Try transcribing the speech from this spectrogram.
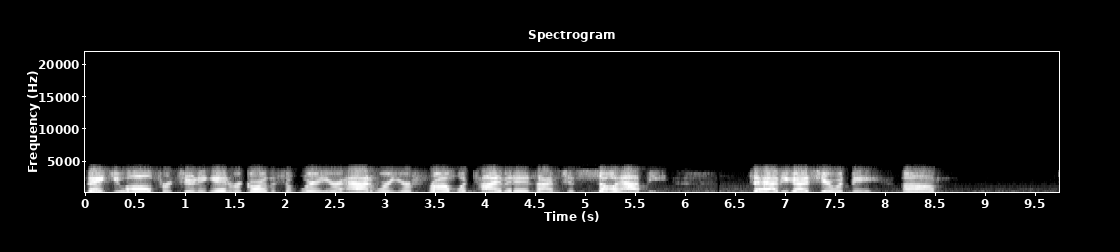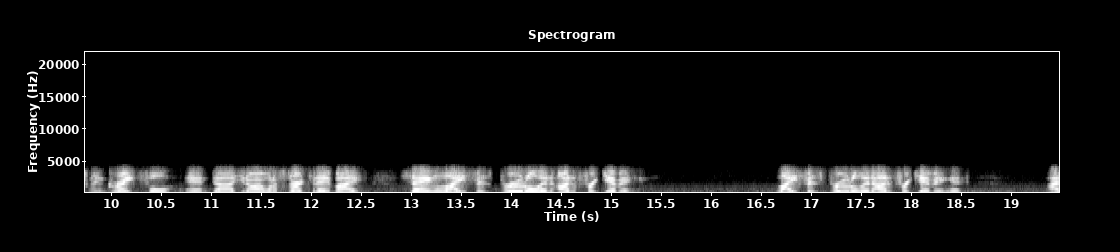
Thank you all for tuning in, regardless of where you're at, where you're from, what time it is. I'm just so happy to have you guys here with me. Um, and grateful. And, uh, you know, I want to start today by saying life is brutal and unforgiving. Life is brutal and unforgiving. And I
